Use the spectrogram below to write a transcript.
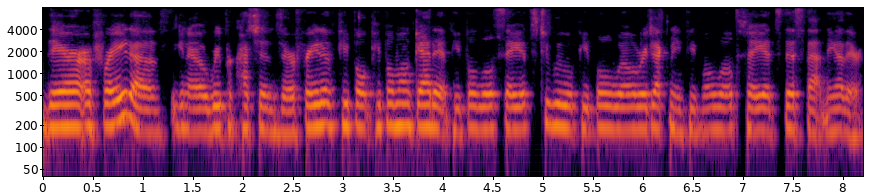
they're afraid of you know repercussions they're afraid of people people won't get it people will say it's too woo people will reject me people will say it's this that and the other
